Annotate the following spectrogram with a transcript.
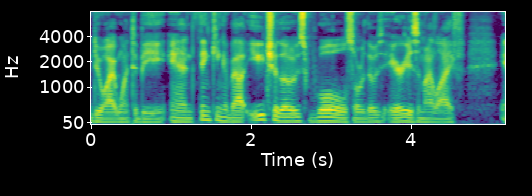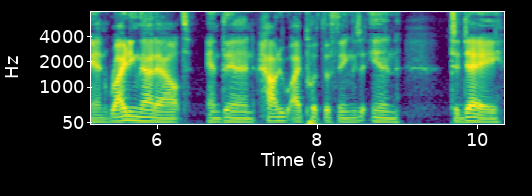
do I want to be? And thinking about each of those roles or those areas in my life and writing that out. And then how do I put the things in today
